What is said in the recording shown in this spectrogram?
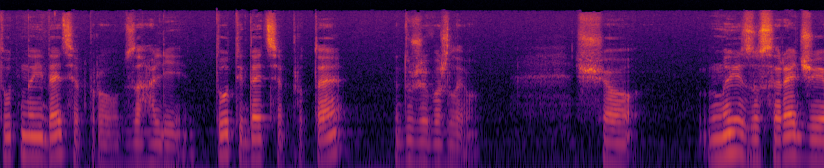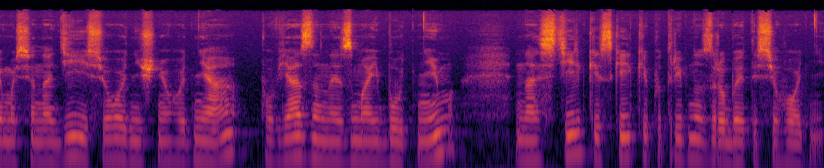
тут не йдеться про взагалі. Тут йдеться про те, дуже важливо, що ми зосереджуємося на дії сьогоднішнього дня, пов'язане з майбутнім, настільки, скільки потрібно зробити сьогодні.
